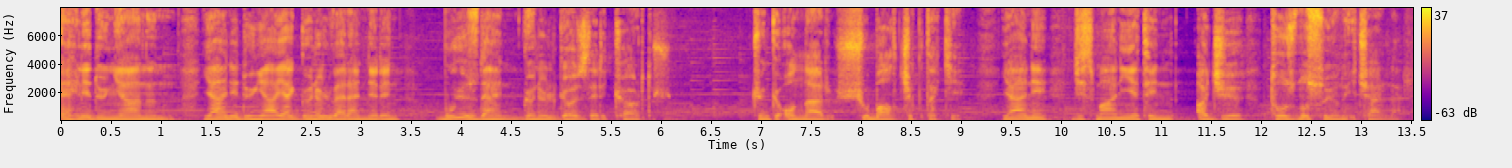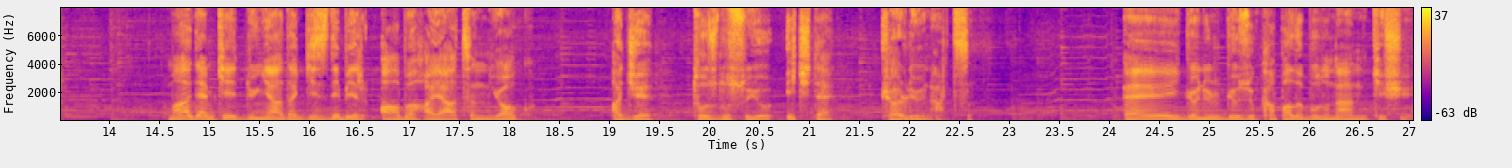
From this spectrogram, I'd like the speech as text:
Ehli dünyanın yani dünyaya gönül verenlerin bu yüzden gönül gözleri kördür. Çünkü onlar şu balçıktaki yani cismaniyetin acı, tuzlu suyunu içerler. Madem ki dünyada gizli bir abı hayatın yok, acı, tuzlu suyu iç de körlüğün artsın. Ey gönül gözü kapalı bulunan kişi!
